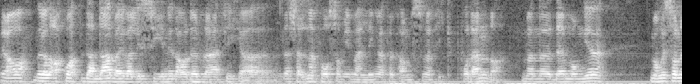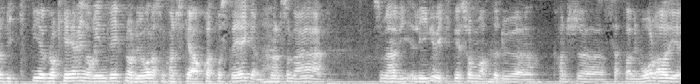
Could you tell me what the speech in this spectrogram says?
Ja, akkurat den der ble veldig synlig da, og det, ble, jeg fikk, jeg, det er sjelden jeg får så mye meldinger etter kamp som jeg fikk på den da. Men eh, det er mange, mange sånne viktige blokkeringer og inngripen når du gjør det som kanskje ikke er akkurat på streken, men som er, som er like viktig som at du eh, kanskje setter den i mål. I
